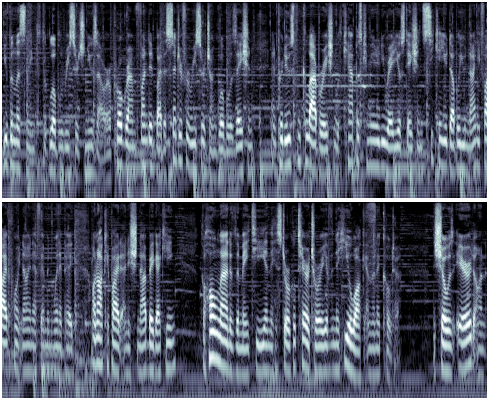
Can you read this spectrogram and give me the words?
You've been listening to the Global Research News Hour, a program funded by the Center for Research on Globalization and produced in collaboration with campus community radio station CKUW 95.9 FM in Winnipeg on occupied Anishinaabe Gaking, the homeland of the Métis and the historical territory of the Nehiyawak and the Nakota. The show is aired on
